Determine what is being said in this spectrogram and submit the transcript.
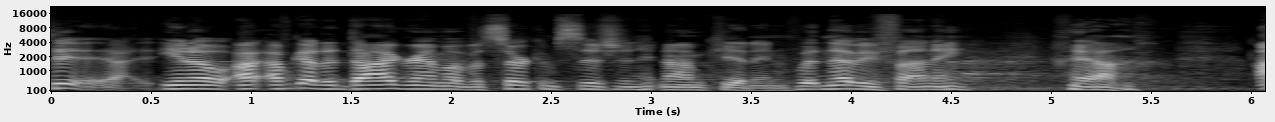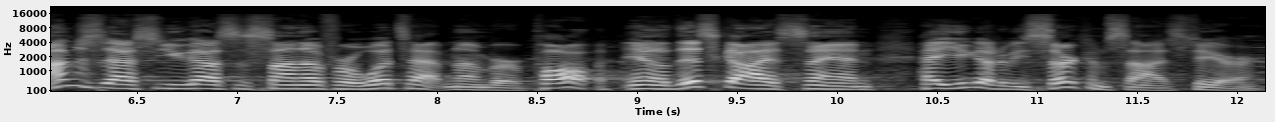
You know, I, have got a diagram of a circumcision. No, I'm kidding. Wouldn't that be funny? Yeah. I'm just asking you guys to sign up for a WhatsApp number. Paul, you know, this guy is saying, hey, you got to be circumcised here.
